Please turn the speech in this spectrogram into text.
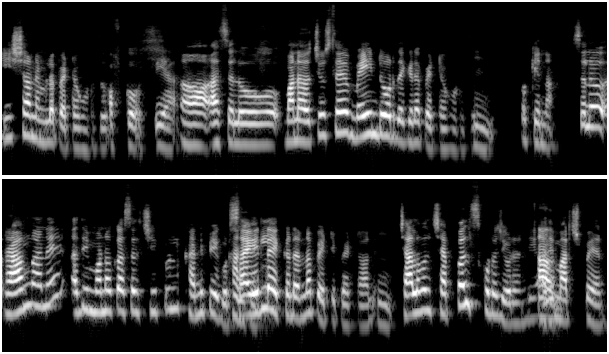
ఈశాన్యంలో పెట్టకూడదు. ఆఫ్ కోర్స్ అసలు మనం చూస్తే మెయిన్ డోర్ దగ్గర పెట్టకూడదు. ఓకేనా? అసలు రాగానే అది మనకు అసలు చీపులు కనిపించకూడదు. సైడ్లో ఎక్కడన్నా పెట్టి పెట్టాలి. చాలా మంది చెప్పల్స్ కూడా చూడండి అది అవును. మర్చిపోయాను.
